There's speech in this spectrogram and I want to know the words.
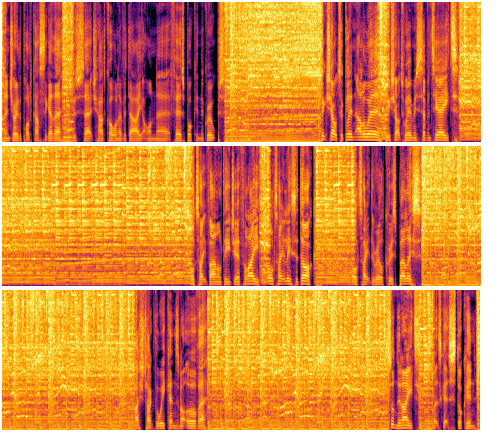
and enjoy the podcast together. Just search Hardcore Will Never Die on uh, Facebook in the groups. Big shout to Glyn Alloway, big shout to Amy78. All tight vinyl DJ for life. All tight Lisa Doc. All tight the real Chris Bellis. Hashtag the weekend's not over. Sunday night, let's get stuck in.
